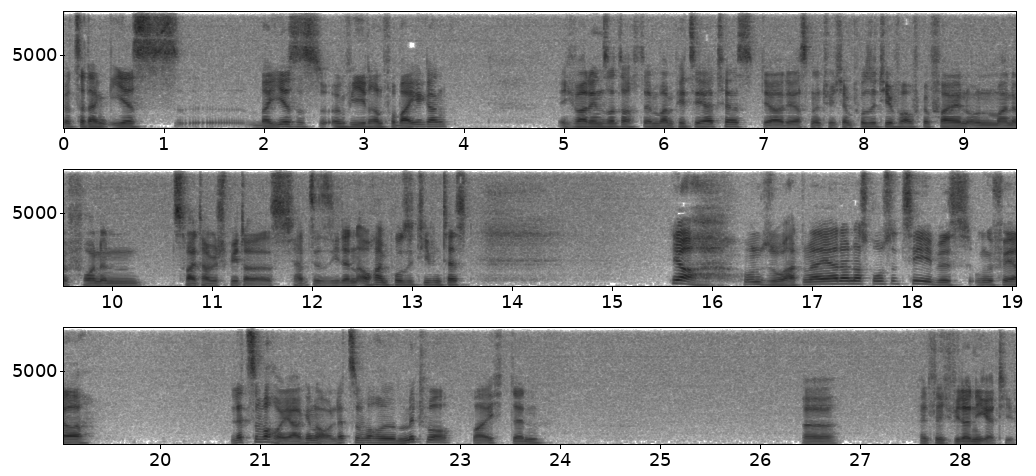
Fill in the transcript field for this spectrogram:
Gott sei Dank, ihr ist, bei ihr ist es irgendwie dran vorbeigegangen. Ich war den Sonntag dann beim PCR-Test. Ja, der ist natürlich dann positiv aufgefallen und meine Freundin zwei Tage später hatte sie dann auch einen positiven Test. Ja, und so hatten wir ja dann das große C bis ungefähr letzte Woche, ja genau. Letzte Woche Mittwoch war ich denn äh, endlich wieder negativ.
